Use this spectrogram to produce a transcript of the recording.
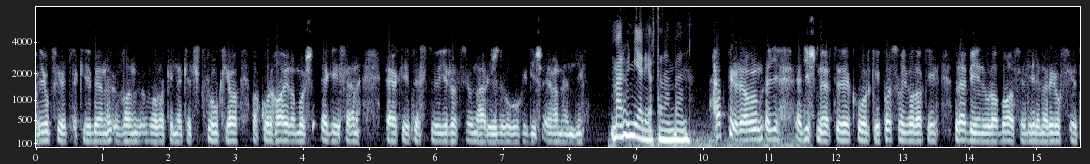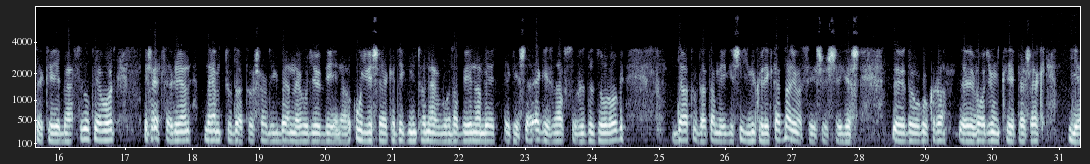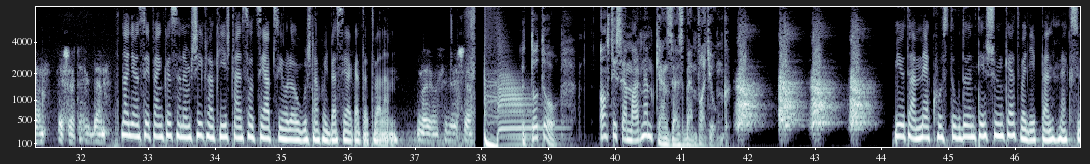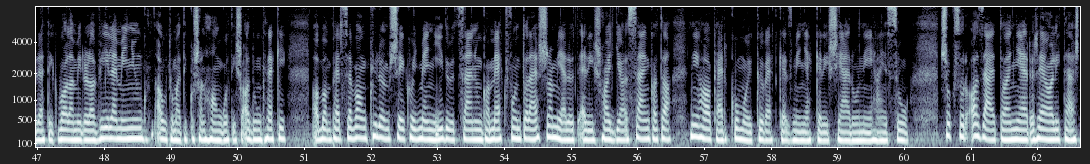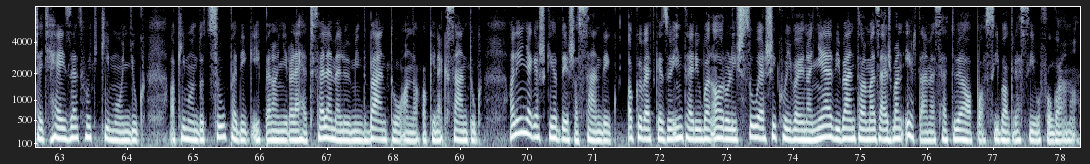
a jobb féltekében van valakinek egy sztrókja, akkor hajlamos egészen elképesztő, irracionális dolgokig is elmenni. Már hogy milyen értelemben? Hát például egy, egy ismert kórkép az, hogy valaki lebénul a bal felére, mert a jobb féltekében sztrókja volt, és egyszerűen nem tudatosodik benne, hogy ő béna. Úgy viselkedik, mintha nem volna béna, ami egy egész, egészen abszolút dolog de a tudata mégis így működik. Tehát nagyon szélsőséges dolgokra vagyunk képesek ilyen esetekben. Nagyon szépen köszönöm Siklaki István szociálpszichológusnak, hogy beszélgetett velem. Nagyon szívesen. Totó, azt hiszem már nem Kenzeszben vagyunk. Miután meghoztuk döntésünket, vagy éppen megszületik valamiről a véleményünk, automatikusan hangot is adunk neki. Abban persze van különbség, hogy mennyi időt szánunk a megfontolásra, mielőtt el is hagyja a szánkat a néha akár komoly következményekkel is járó néhány szó. Sokszor azáltal nyer realitást egy helyzet, hogy kimondjuk. A kimondott szó pedig éppen annyira lehet felemelő, mint bántó annak, akinek szántuk. A lényeges kérdés a szándék. A következő interjúban arról is szó esik, hogy vajon a nyelvi bántalmazásban értelmezhető-e a passzív agresszió fogalma.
